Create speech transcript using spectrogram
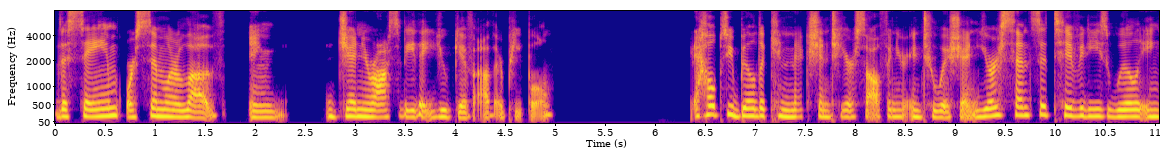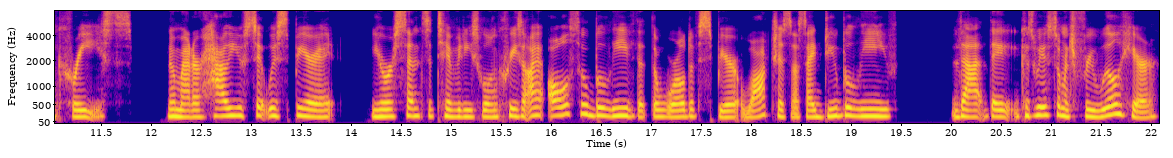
the same or similar love and generosity that you give other people. It helps you build a connection to yourself and your intuition. Your sensitivities will increase. No matter how you sit with spirit, your sensitivities will increase. I also believe that the world of spirit watches us. I do believe that they, because we have so much free will here,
